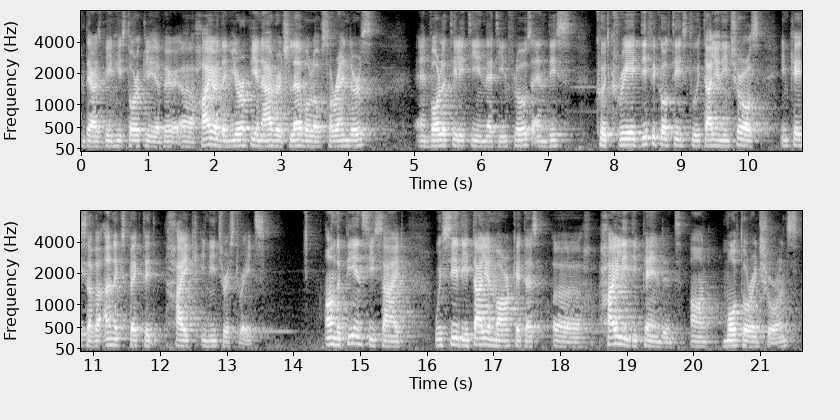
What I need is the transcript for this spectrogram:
there has been historically a very uh, higher than European average level of surrenders and volatility in net inflows, and this could create difficulties to Italian insurers in case of an unexpected hike in interest rates. On the P&C side, we see the Italian market as uh, highly dependent on motor insurance,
